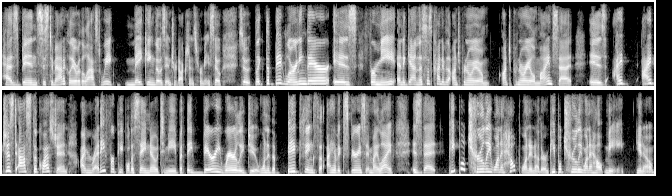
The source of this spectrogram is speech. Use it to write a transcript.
has been systematically over the last week making those introductions for me. So so like the big learning there is for me and again this is kind of the entrepreneurial entrepreneurial mindset is I I just ask the question. I'm ready for people to say no to me, but they very rarely do. One of the big things that I have experienced in my life is that people truly want to help one another and people truly want to help me you know.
